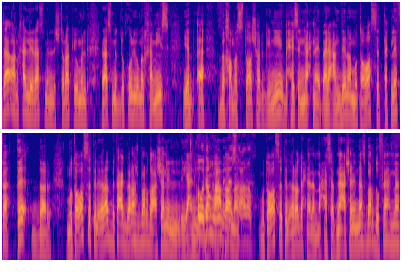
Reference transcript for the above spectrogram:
ده هنخلي رسم الاشتراك يوم رسم الدخول يوم الخميس يبقى ب 15 جنيه بحيث إن إحنا يبقى عندنا متوسط تكلفة تقدر. متوسط الإيراد بتاع الجراج برضو عشان ال- يعني هو ده مهم الناس أعضائنا تعرف متوسط الإيراد إحنا لما حسبناه عشان الناس برضو فاهمة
